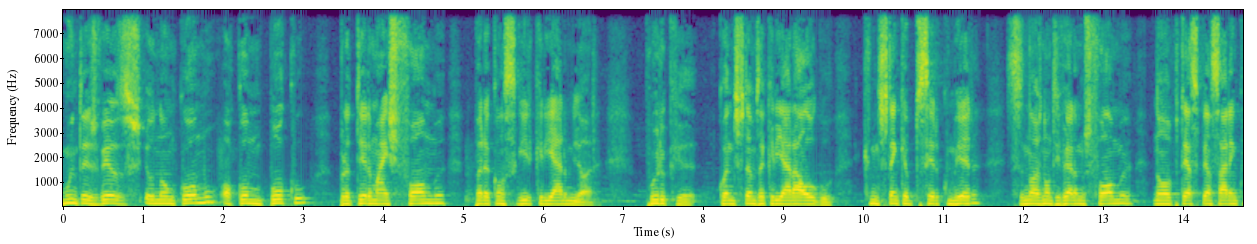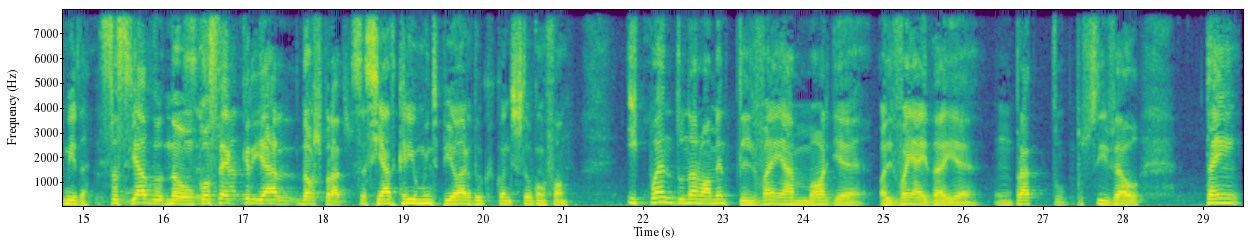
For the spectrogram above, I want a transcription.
Muitas vezes eu não como ou como pouco para ter mais fome para conseguir criar melhor. Porque quando estamos a criar algo que nos tem que apetecer comer, se nós não tivermos fome, não apetece pensar em comida. Saciado não Saciado, consegue criar novos pratos. Saciado crio muito pior do que quando estou com fome. E quando normalmente lhe vem à memória, ou lhe vem à ideia, um prato possível, tem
